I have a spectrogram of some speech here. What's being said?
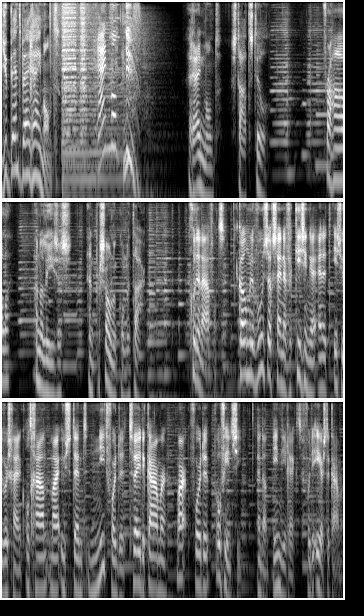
Je bent bij Rijnmond. Rijnmond nu. Rijnmond staat stil. Verhalen, analyses en persoonlijk commentaar. Goedenavond. Komende woensdag zijn er verkiezingen en het is u waarschijnlijk ontgaan, maar u stemt niet voor de Tweede Kamer, maar voor de provincie. En dan indirect voor de Eerste Kamer.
